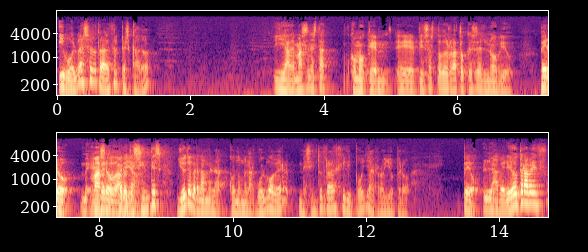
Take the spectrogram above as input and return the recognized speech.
y vuelve a ser otra vez el pescador. Y además en esta, como que eh, piensas todo el rato que es el novio. Pero, Más pero, te sientes. Yo de verdad, me la- cuando me las vuelvo a ver, me siento otra vez gilipollas, rollo, pero. Pero la veré otra vez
